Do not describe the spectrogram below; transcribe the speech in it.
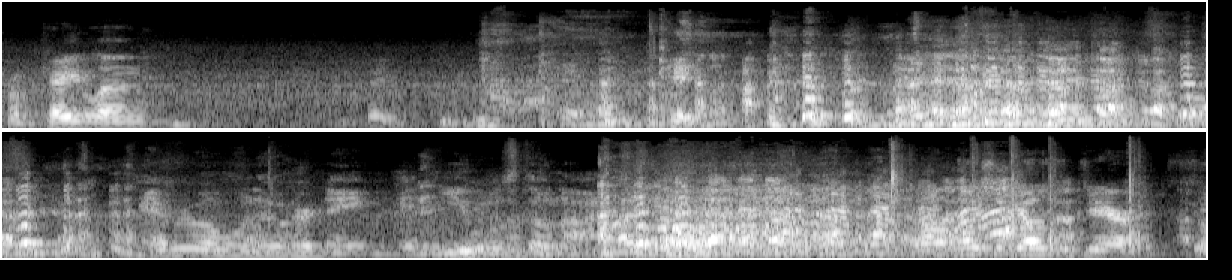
from, Caitlin. from Caitlin. Everyone will know her name, and you will still not. well, no, she goes with Jared. So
